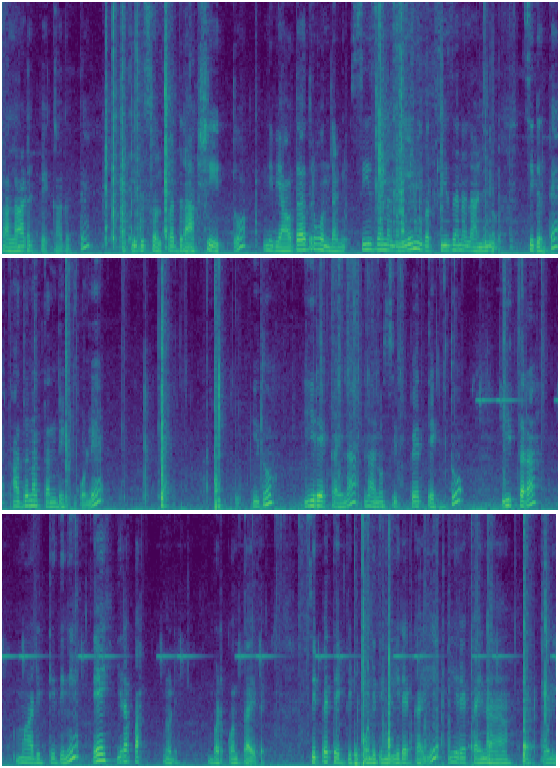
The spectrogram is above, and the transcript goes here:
ಸಲಾಡಿಗೆ ಬೇಕಾಗತ್ತೆ. ಇದು ಸ್ವಲ್ಪ ದ್ರಾಕ್ಷಿ ಇತ್ತು. ನೀವು ಯಾವುದಾದ್ರೂ ಒಂದು ಹಣ್ಣು ಸೀಸನಲ್ಲಿ ಏನು ಇವಾಗ ಸೀಸನಲ್ಲಿ ಹಣ್ಣು ಸಿಗುತ್ತೆ, ಅದನ್ನು ತಂದಿಟ್ಕೊಳ್ಳಿ. ಇದು ಹೀರೆಕಾಯಿನ ನಾನು ಸಿಪ್ಪೆ ತೆಗೆದು ಈ ಥರ ಮಾಡಿಟ್ಟಿದ್ದೀನಿ. ಏಯ್ ಇರಪ್ಪ ನೋಡಿ. ಬಡ್ಕೊತಾ ಇದೆ. ಸಿಪ್ಪೆ ತೆಗೆದಿಟ್ಕೊಂಡಿದ್ದೀನಿ. ಹೀರೆಕಾಯಿ, ಹೀರೆಕಾಯಿನ ಇಟ್ಕೊಳ್ಳಿ.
